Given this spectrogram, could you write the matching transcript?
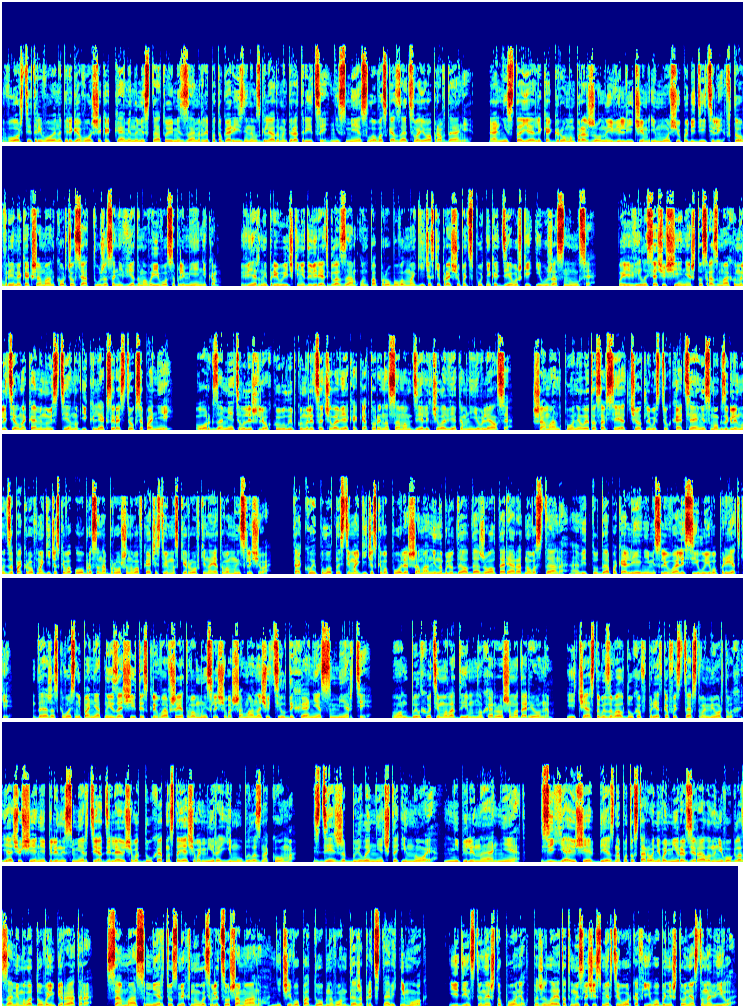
Вождь и три воина-переговорщика каменными статуями замерли под укоризненным взглядом императрицы, не смея слова сказать свое оправдание. Они стояли, как громом пораженные величием и мощью победителей, в то время как шаман корчился от ужаса неведомого его соплеменникам. Верной привычке не доверять глазам, он попробовал магически прощупать спутника девушки и ужаснулся. Появилось ощущение, что с размаху налетел на каменную стену и кляксой растекся по ней. Орк заметил лишь легкую улыбку на лице человека, который на самом деле человеком не являлся. Шаман понял это со всей отчетливостью, хотя и не смог заглянуть за покров магического образа, наброшенного в качестве маскировки на этого мыслящего. Такой плотности магического поля шаман не наблюдал даже у алтаря родного стана, а ведь туда поколениями сливали силу его предки. Даже сквозь непонятные защиты, скрывавшие этого мыслящего, шаман ощутил дыхание смерти. Он был хоть и молодым, но хорошим одаренным, и часто вызывал духов предков из царства мертвых, и ощущение пелены смерти, отделяющего духа от настоящего мира, ему было знакомо. Здесь же было нечто иное, не пелена, нет. Зияющая бездна потустороннего мира взирала на него глазами молодого императора. Сама смерть усмехнулась в лицо шаману. Ничего подобного он даже представить не мог. Единственное, что понял, пожелая этот мыслящий смерти орков, его бы ничто не остановило.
